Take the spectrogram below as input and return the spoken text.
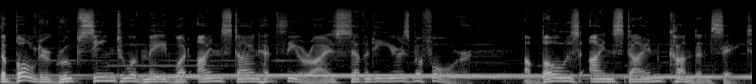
The Boulder Group seemed to have made what Einstein had theorized 70 years before a Bose Einstein condensate.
